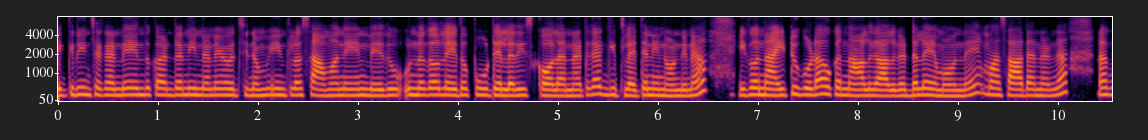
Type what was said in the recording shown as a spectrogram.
ఎక్కిరించకండి. ఎందుకంటే నిన్ననే వచ్చినాం. ఇంట్లో సామాను ఏం లేదు. ఉన్నదో లేదో పూట ఎలా తీసుకోవాలి అన్నట్టుగా గిట్లయితే నేను వండిన ఇగో నైట్ కూడా ఒక నాలుగు ఆలుగడ్డలో ఏమో ఉన్నాయి. మా సార్ అన్నాడుగా నాకు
